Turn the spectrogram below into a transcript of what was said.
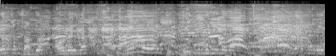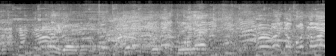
ยกกับสามยกเอาเลยครับน้ำมันทิ้งทิ้งมันเป็นยังไงครับแยกกันเลยครับไม่โดนครับเกินตั้งตัวแล้วเฮ้ยเดี๋ยวหมดเลย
